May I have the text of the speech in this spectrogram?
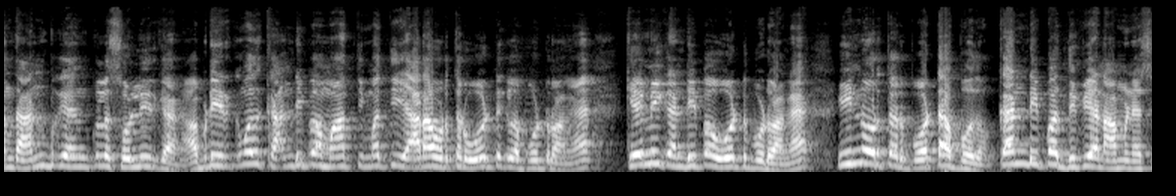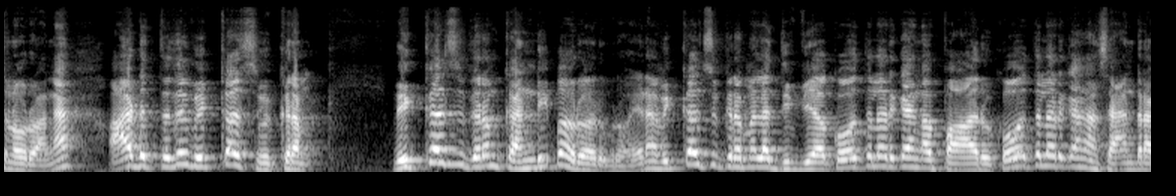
அந்த அன்பு கேங்குள்ள சொல்லியிருக்காங்க. அப்படி இருக்கும்போது கண்டிப்பா மாத்தி மாத்தி யாராவது ஒருத்தர் ஓட்டுகளை போட்டுருவாங்க. கெமி கண்டிப்பா ஓட்டு போடுவாங்க. இன்னொருத்தர் போட்டா போதும். கண்டிப்பா திவ்யா நாமினேஷன் வருவாங்க. அடுத்தது விக்கல்ஸ் விக்ரம். விக்கல் சுக்கரம் கண்டிப்பாக வருவார் ப்ரோ ஏன்னா விக்கல் விக்ரம் எல்லாம் திவ்யா கோவத்தில் இருக்காங்க பாரு கோவத்தில் இருக்காங்க சாண்ட்ரா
